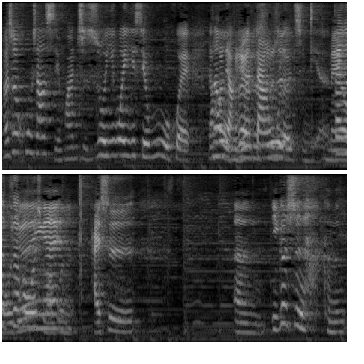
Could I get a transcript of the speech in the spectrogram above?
而是互相喜欢，只是说因为一些误会，然后两个人耽误了几年，但是最后为什么不该能？还是，嗯，一个是可能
